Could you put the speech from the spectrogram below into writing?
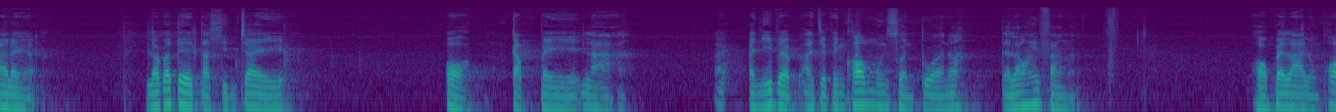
อะไรอะแล้วก็เตตัดสินใจออกกลับไปลา อันนี้แบบอาจจะเป็นข้อมูลส่วนตัวเนาะแต่เล่าให้ฟังอะ ออกไปลาหลวงพ่อ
